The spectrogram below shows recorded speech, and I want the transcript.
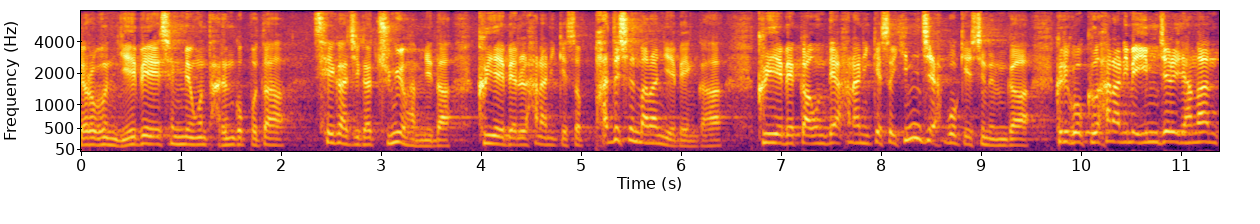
여러분 예배의 생명은 다른 것보다 세 가지가 중요합니다. 그 예배를 하나님께서 받으실 만한 예배인가? 그 예배 가운데 하나님께서 임재하고 계시는가? 그리고 그 하나님의 임재를 향한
